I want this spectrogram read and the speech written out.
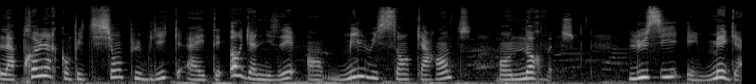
La première compétition publique a été organisée en 1840 en Norvège. Lucie et Megan.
